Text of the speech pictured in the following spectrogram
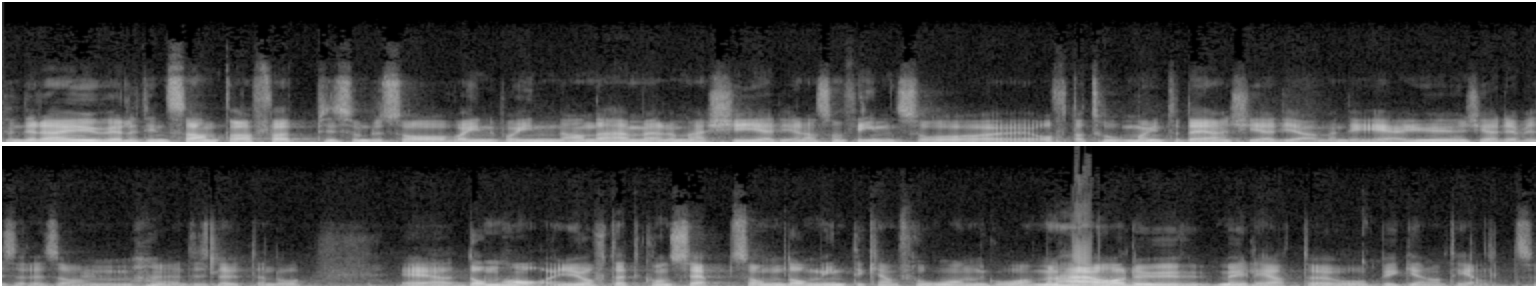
Men det där är ju väldigt intressant va? för att precis som du sa, var inne på innan, det här med de här kedjorna som finns och eh, ofta tror man ju inte det är en kedja, men det är ju en kedja visar det som till slut ändå. Eh, De har ju ofta ett koncept som de inte kan frångå, men här har du möjligheter att bygga något helt,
